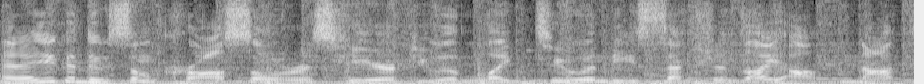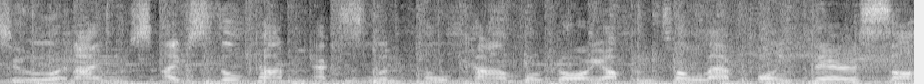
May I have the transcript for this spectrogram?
And you can do some crossovers here if you would like to in these sections. I opt not to, and I'm I've still got an excellent full combo going up until that point there, so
